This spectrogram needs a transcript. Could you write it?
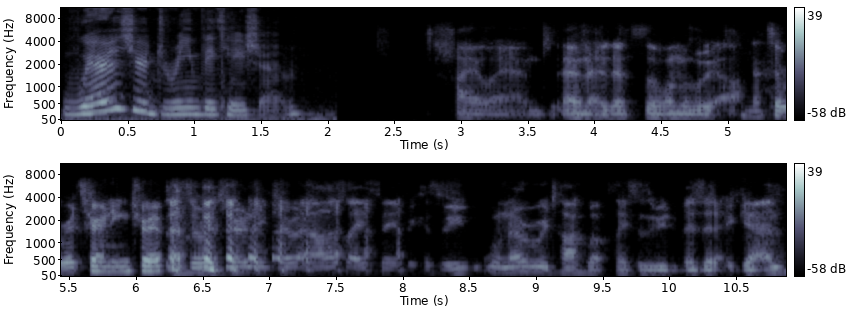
Where is your dream vacation? Thailand, and that's the one that we. That's a returning trip. That's a returning trip, and honestly, I say it because we, whenever we talk about places we'd visit again,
